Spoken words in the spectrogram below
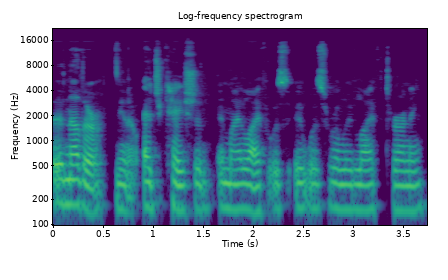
another you know education in my life. It was it was really life turning.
